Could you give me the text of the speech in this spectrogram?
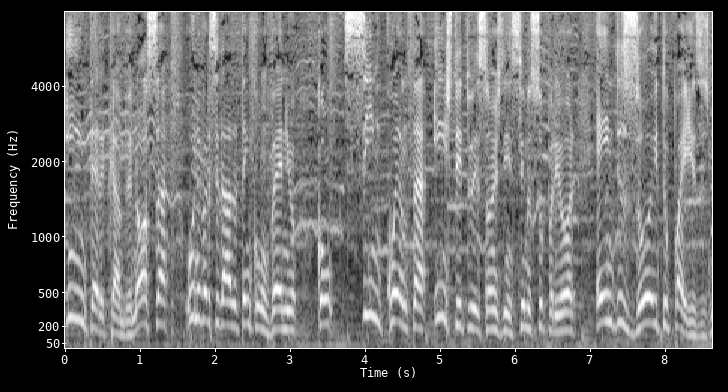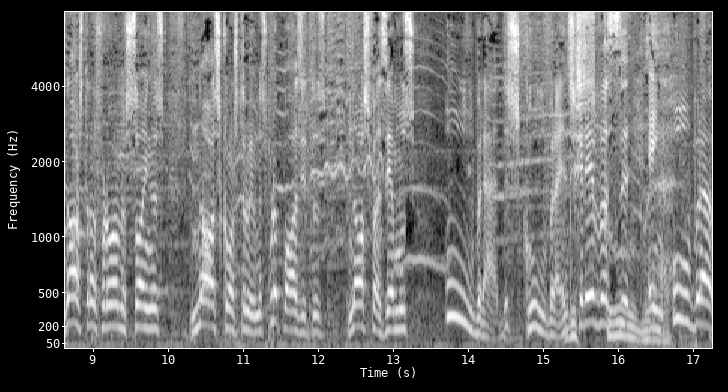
intercâmbio. Nossa universidade tem convênio com 50 instituições de ensino superior em 18 países. Nós transformamos sonhos, nós construímos propósitos, nós fazemos Ubra, descubra. Inscreva-se em ubra.br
